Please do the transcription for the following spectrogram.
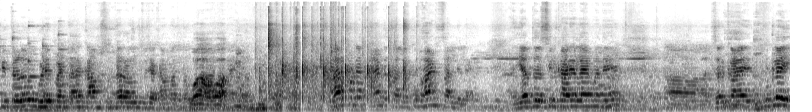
पितळ उघडे पडणारं काम सुद्धा राहून तुझ्या कामात. फार मोठ्या खांड चाललं कुभांड चाललेलं आहे. या तहसील कार्यालयामध्ये जर काय कुठल्याही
